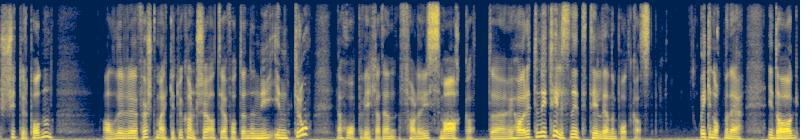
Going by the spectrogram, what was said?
Skytterpodden. Aller først merket du kanskje at vi har fått en ny intro. Jeg håper virkelig at den faller i smak, at eh, vi har et nytt tilsnitt til denne podkasten. Og ikke nok med det. I dag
